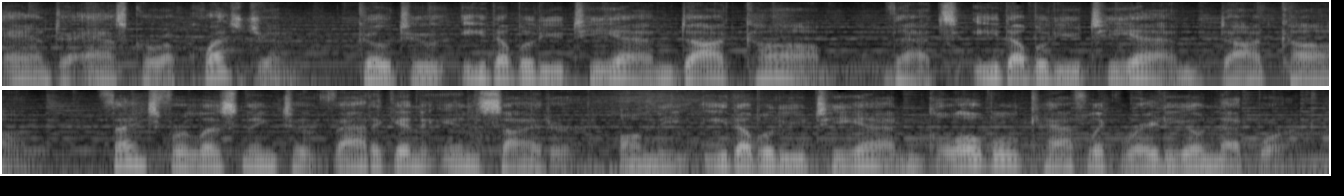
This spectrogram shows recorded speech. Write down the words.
and to ask her a question, go to EWTN.com. That's EWTN.com. Thanks for listening to Vatican Insider on the EWTN Global Catholic Radio Network.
